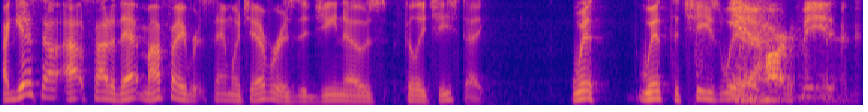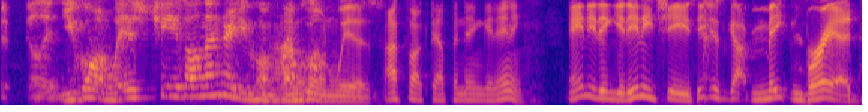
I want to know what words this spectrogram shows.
I guess outside of that, my favorite sandwich ever is the Geno's Philly cheesesteak with with the cheese whiz. Yeah, hard to beat a good Philly. You going whiz cheese on that, or you going? I'm going whiz. I fucked up and didn't get any. Andy didn't get any cheese. He just got meat and bread.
